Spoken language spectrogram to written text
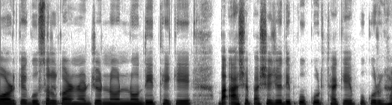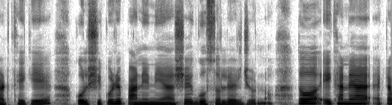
বরকে গোসল করানোর জন্য নদী থেকে বা আশেপাশে যদি পুকুর থাকে, পুকুর ঘাট থেকে কলসি করে পানি নিয়ে আসে গোসলের জন্য। তো এখানে একটা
